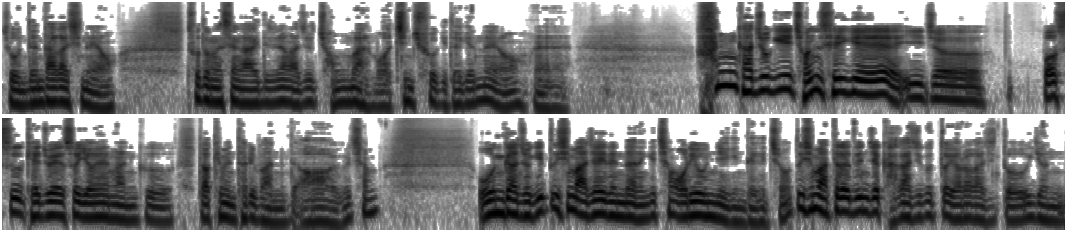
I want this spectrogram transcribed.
좋은 데는 다 가시네요. 초등학생 아이들이랑 아주 정말 멋진 추억이 되겠네요. 네. 한 가족이 전 세계에 이저 버스 개조해서 여행한 그 다큐멘터리 봤는데 아 이거 참 온 가족이 뜻이 맞아야 된다는 게 참 어려운 얘기인데 그렇죠? 뜻이 맞더라도 이제 가가지고 또 여러 가지 또 의견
